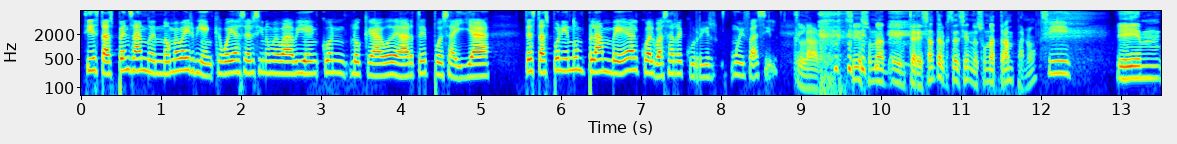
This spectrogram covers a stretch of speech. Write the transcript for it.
si estás pensando en no me va a ir bien, ¿qué voy a hacer si no me va bien con lo que hago de arte? Pues ahí ya te estás poniendo un plan B al cual vas a recurrir muy fácil. Claro, sí, es una interesante lo que estás diciendo, es una trampa, ¿no? Sí. Em,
